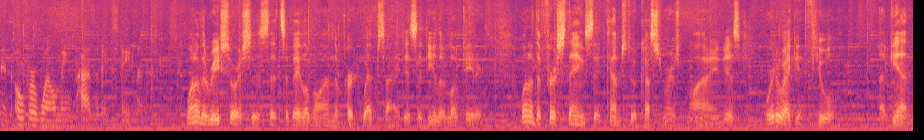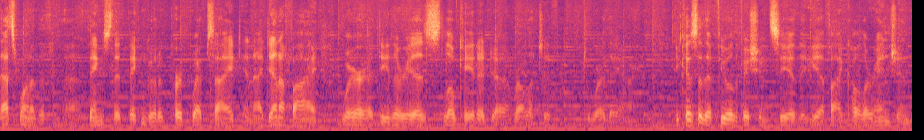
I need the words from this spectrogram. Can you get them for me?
an overwhelming positive statement. One of the resources that's available on the PERC website is a dealer locator. One of the first things that comes to a customer's mind is, where do I get fuel? Again, that's one of the things that they can go to the PERC website and identify where a dealer is located uh, relative to where they are. Because of the fuel efficiency of the EFI Kohler engine,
